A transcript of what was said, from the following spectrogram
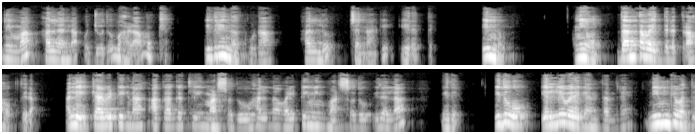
ನಿಮ್ಮ ಹಲ್ಲನ್ನು ಉಜ್ಜೋದು ಬಹಳ ಮುಖ್ಯ. ಇದರಿಂದ ಕೂಡ ಹಲ್ಲು ಚೆನ್ನಾಗಿ ಇರುತ್ತೆ ಇನ್ನು ನೀವು ದಂತ ವೈದ್ಯರ ಹತ್ರ ಹೋಗ್ತೀರಾ. ಅಲ್ಲಿ ಕ್ಯಾವಿಟಿಗ್ನ ಆಗಾಗ ಕ್ಲೀನ್ ಮಾಡಿಸೋದು ಹಲ್ಲನ್ನ ವೈಟಿನಿಂಗ್ ಮಾಡಿಸೋದು ಇದೆಲ್ಲ ಇದೆ. ಇದು ಎಲ್ಲಿವರೆಗೆ ಅಂತಂದ್ರೆ ನಿಮ್ಗೆ ಒಂದು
